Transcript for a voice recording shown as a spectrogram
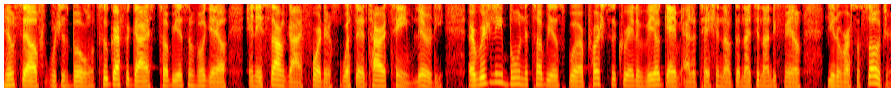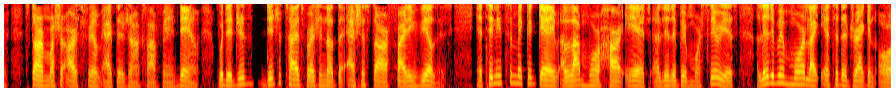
himself, which is Boon, two graphic guys, Tobias and Vogel, and a sound guy, Forden, was the entire team, literally. Originally, Boon and Tobias were approached to create a video game adaptation of the 1990 film Universal Soldier, starring martial arts film actor Jean-Claude Van Damme, with a digitized version of the action star fighting villains, intending to make a game a lot more hard-edged, a little bit more serious, a little bit more like Enter the Dragon or,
